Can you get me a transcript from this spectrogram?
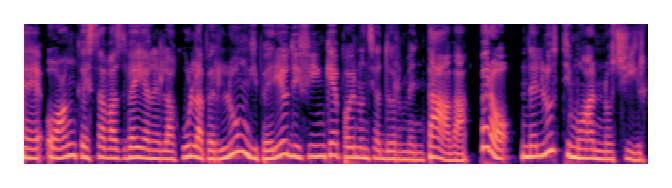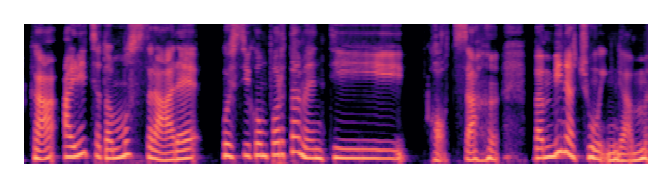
eh, o anche stava sveglia nella culla per lunghi periodi finché poi non si addormentava. Però nell'ultimo anno circa ha iniziato a mostrare questi comportamenti cozza, bambina chewing gum.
